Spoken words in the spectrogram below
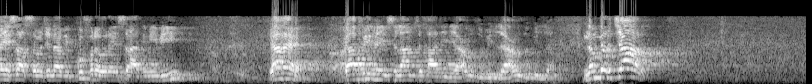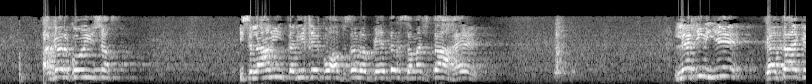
ایسا سمجھنا بھی کفر اور ایسا آدمی بھی کیا ہے؟ کافر ہے اسلام سے خالی ہے۔ اعوذ باللہ اعوذ باللہ۔ نمبر چار، اگر کوئی شخص اسلامی طریقے کو افضل اور بہتر سمجھتا ہے، لیکن یہ کہتا ہے کہ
